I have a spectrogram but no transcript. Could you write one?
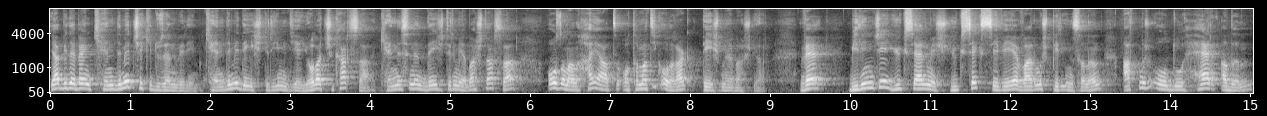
ya bir de ben kendime çeki düzen vereyim, kendimi değiştireyim diye yola çıkarsa, kendisini değiştirmeye başlarsa o zaman hayatı otomatik olarak değişmeye başlıyor. Ve bilince yükselmiş, yüksek seviyeye varmış bir insanın atmış olduğu her adım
